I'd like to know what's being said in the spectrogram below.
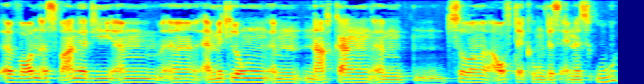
äh, worden ist, waren ja die ähm, äh, Ermittlungen im Nachgang ähm, zur Aufdeckung des NSU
